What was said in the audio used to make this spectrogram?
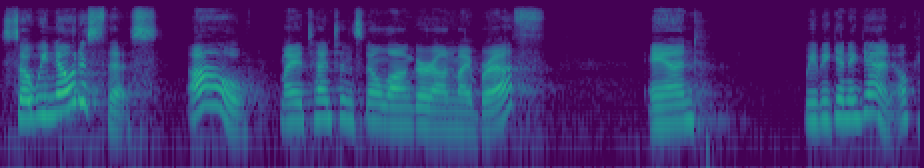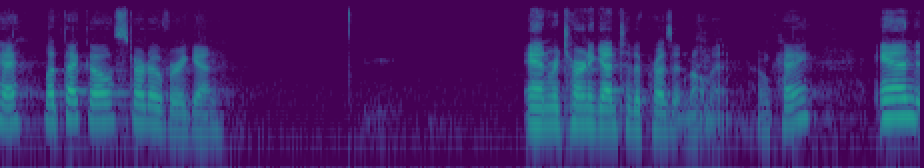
So we notice this. Oh, my attention's no longer on my breath. And we begin again. Okay, let that go. Start over again and return again to the present moment, okay? And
